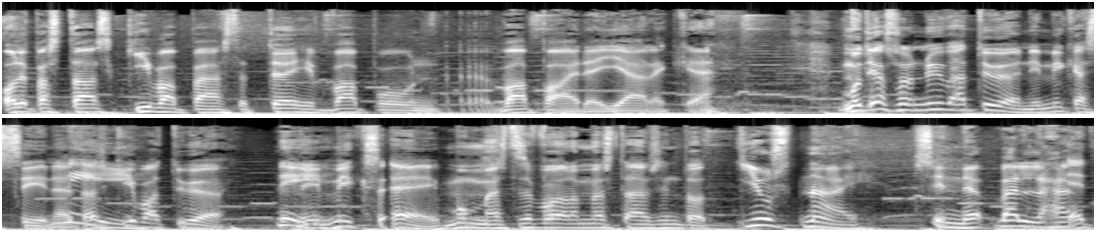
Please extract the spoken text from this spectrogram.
Olipas taas kiva päästä töihin vapuun vapaiden jälkeen. Mutta jos on hyvä työ, niin mikä siinä? Niin. Tässä kiva työ. Niin. Niin. miksi ei? Mun mielestä se voi olla myös täysin totta. Just näin. Sinne välillä, Et-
